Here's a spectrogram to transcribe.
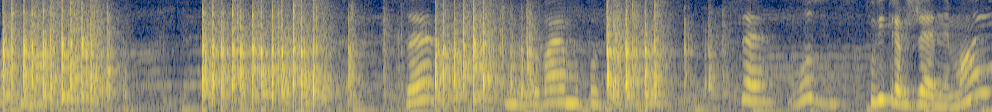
Так у нас це ми вбиваємо повітря. Все, воз... повітря вже немає.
